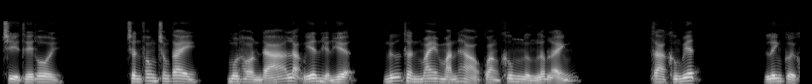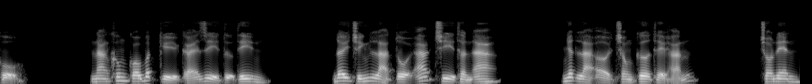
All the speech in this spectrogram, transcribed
Chỉ thế thôi. Trần Phong trong tay, một hòn đá lặng yên hiện hiện, nữ thần may mắn hảo quang không ngừng lấp lánh. Ta không biết. Linh cười khổ. Nàng không có bất kỳ cái gì tự tin. Đây chính là tội ác chi thần A. Nhất là ở trong cơ thể hắn. Cho nên,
